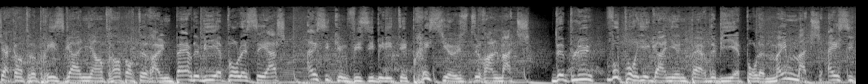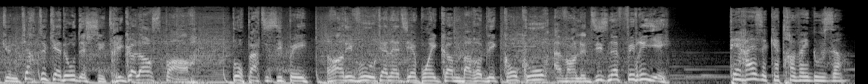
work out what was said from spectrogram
Chaque entreprise gagnante remportera une paire de billets pour le CH ainsi qu'une visibilité précieuse durant le match. De plus, vous pourriez gagner une paire de billets pour le même match ainsi qu'une carte cadeau de chez Tricolore Sport. Pour participer, rendez-vous au canadien.com baroblique concours avant le 19 février. Thérèse a 92 ans.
